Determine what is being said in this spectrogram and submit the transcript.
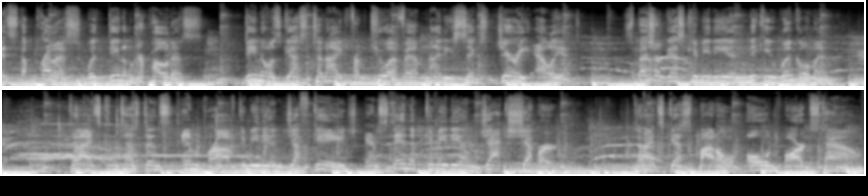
It's The Premise with Dino Tripodis. Dino's guest tonight from QFM 96, Jerry Elliott. Special guest comedian Nikki Winkleman. Tonight's contestants, improv comedian Jeff Gage and stand-up comedian Jack Shepard. Tonight's guest bottle, Old Bardstown.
